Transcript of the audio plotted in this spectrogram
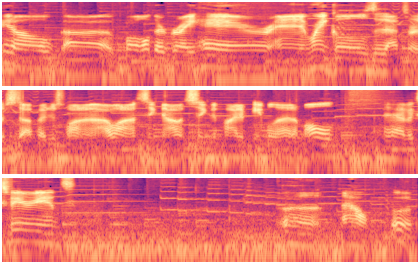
you know, uh, bald or gray hair and wrinkles and that sort of stuff. I just want to I want to signify, signify to people that I'm old and have experience. Uh, ow. Ugh.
